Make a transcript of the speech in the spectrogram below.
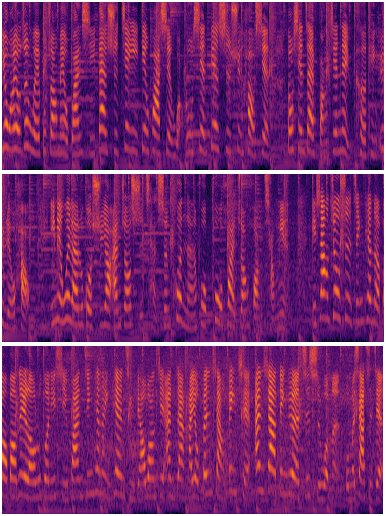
有网友认为不装没有关系，但是建议电话线、网路线、电视讯号线都先在房间内与客厅预留好。以免未来如果需要安装时产生困难或破坏装潢墙面。以上就是今天的报报内容。如果你喜欢今天的影片，请不要忘记按赞，还有分享，并且按下订阅支持我们。我们下次见。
